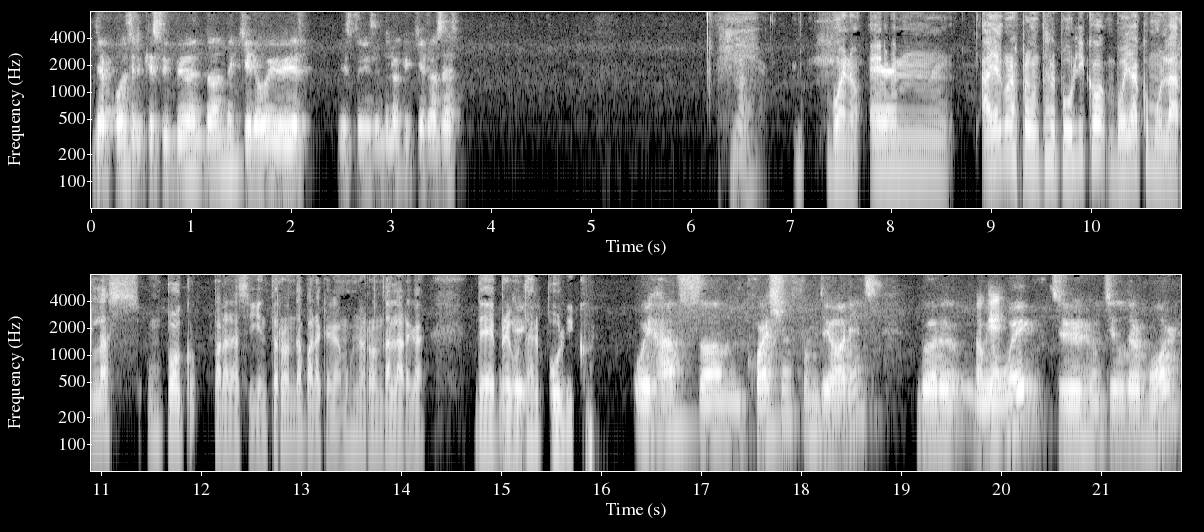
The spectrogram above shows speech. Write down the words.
ya puedo decir que estoy viviendo donde quiero vivir y estoy haciendo lo que quiero hacer. Bueno, eh, hay algunas preguntas del público, voy a acumularlas un poco para la siguiente ronda para que hagamos una ronda larga de preguntas del público. We have some questions from the audience, but uh, we'll wait to, until there are more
